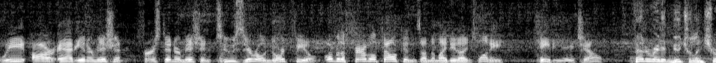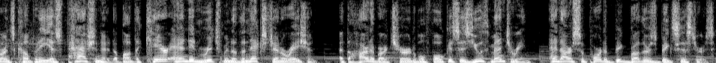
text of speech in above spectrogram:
We are at intermission. First intermission 2-0 Northfield over the Faribault Falcons on the Mighty 920 KDHL. Federated Mutual Insurance Company is passionate about the care and enrichment of the next generation. At the heart of our charitable focus is youth mentoring and our support of Big Brothers Big Sisters.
